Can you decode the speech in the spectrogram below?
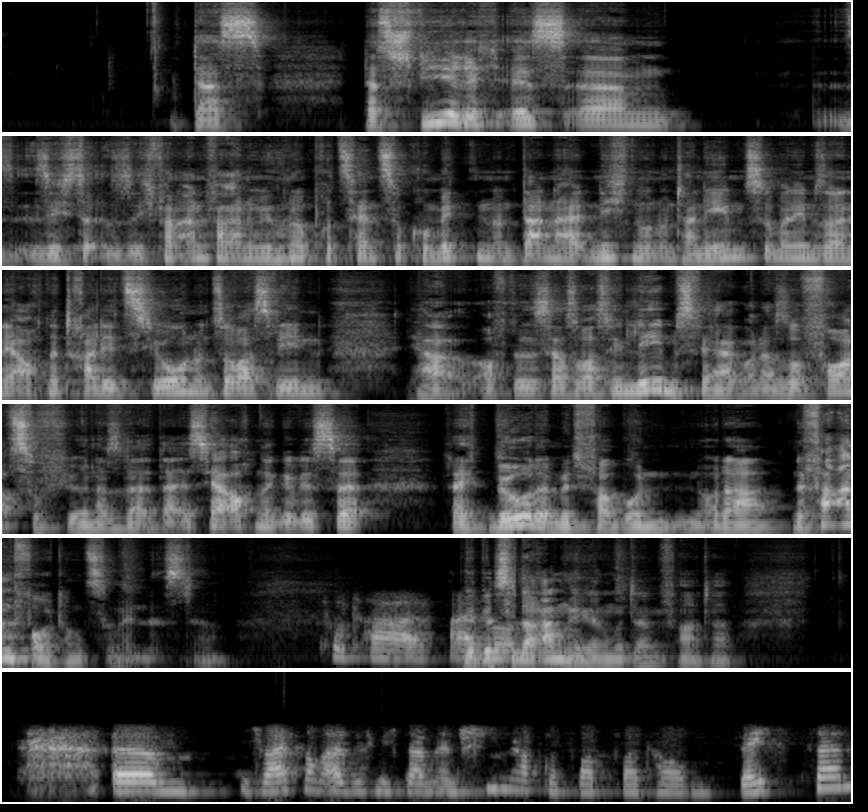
dass das schwierig ist, ähm, sich, sich von Anfang an irgendwie 100% zu committen und dann halt nicht nur ein Unternehmen zu übernehmen, sondern ja auch eine Tradition und sowas wie ein, ja, oft ist es ja sowas wie ein Lebenswerk oder so fortzuführen. Also da, da ist ja auch eine gewisse vielleicht Bürde mit verbunden oder eine Verantwortung zumindest. Ja. Total. Also, wie bist du also da rangegangen mit deinem Vater? Ähm, ich weiß noch, als ich mich dann entschieden habe, das war 2016,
